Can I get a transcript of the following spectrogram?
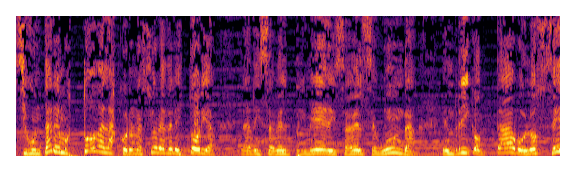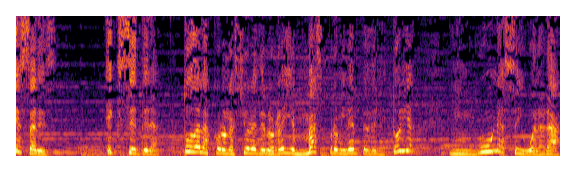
Si juntáramos todas las coronaciones de la historia, la de Isabel I, Isabel II, Enrique VIII, los Césares, etc., todas las coronaciones de los reyes más prominentes de la historia, ninguna se igualará,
